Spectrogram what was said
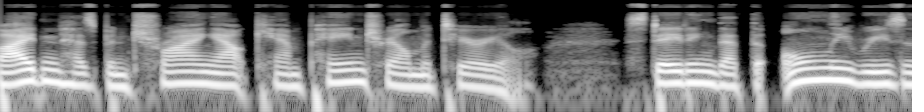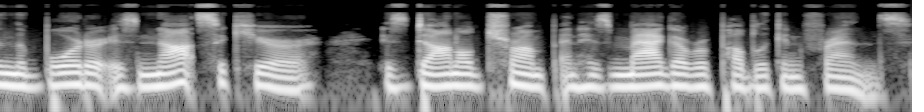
Biden has been trying out campaign trail material stating that the only reason the border is not secure is Donald Trump and his MAGA Republican friends.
